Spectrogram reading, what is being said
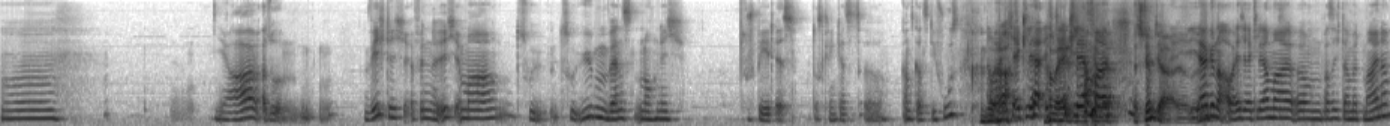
Mm. Ja, also wichtig finde ich immer zu, zu üben, wenn es noch nicht zu spät ist. Das klingt jetzt äh, ganz, ganz diffus. Aber ja, ich erkläre ich erklär mal. Ja, das stimmt ja. Ja, genau, aber ich erkläre mal, ähm, was ich damit meine.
